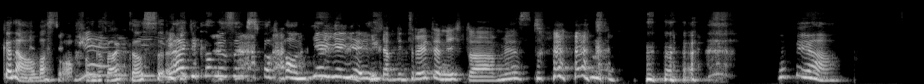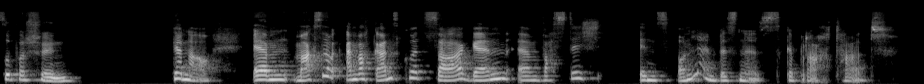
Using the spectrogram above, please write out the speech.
Genau, was du auch schon gesagt hast. Radikale Selbstvertrauen. Yeah, yeah, yeah. Ich habe die Tröte nicht da. Mist. ja, super schön. Genau. Ähm, magst du einfach ganz kurz sagen, ähm, was dich ins Online-Business gebracht hat?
